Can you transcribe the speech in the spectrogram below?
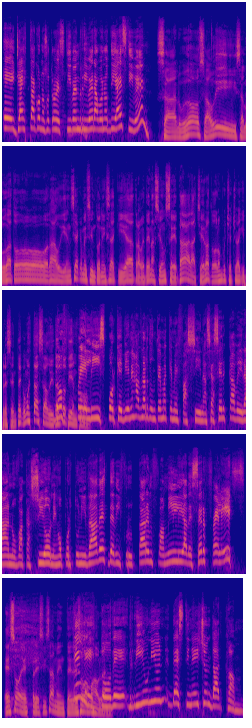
Eh, ya está con nosotros Steven Rivera. Buenos días, Steven. Saludos, Saudi, saludos a toda la audiencia que me sintoniza aquí a través de Nación Z, a la Chero, a todos los muchachos aquí presentes. ¿Cómo estás, Saudi? Tanto Yo tiempo. feliz porque vienes a hablar de un tema que me fascina. Se acerca verano, vacaciones, oportunidades de disfrutar en familia, de ser feliz. Eso es, precisamente, de ¿Qué eso es vamos a hablar. de reuniondestination.com?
